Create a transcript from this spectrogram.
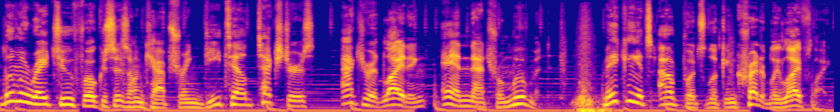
Luma Ray 2 focuses on capturing detailed textures, accurate lighting, and natural movement making its outputs look incredibly lifelike.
